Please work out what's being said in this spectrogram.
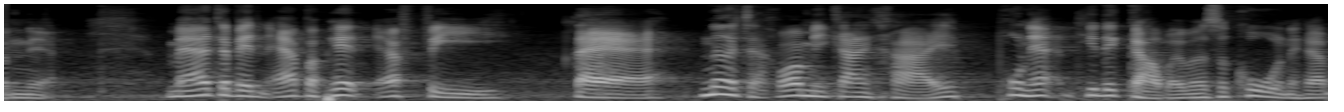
มเนี่ย แม้จะเป็นแอปประเภทแอปฟรีแต่เนื่องจากว่ามีการขาย พวกเนี้ยที่ได้กล่าวไปเมื่อสักครู่นะครับ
